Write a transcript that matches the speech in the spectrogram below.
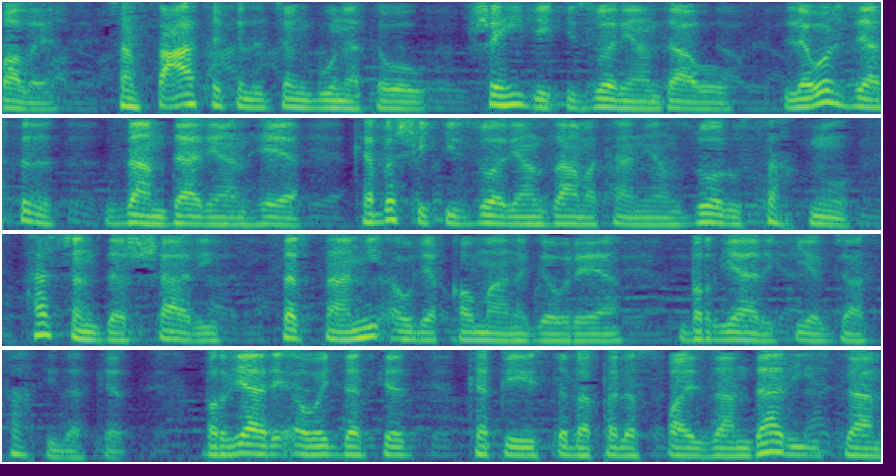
بەڵێ چەند سەعاتێکە لە جەنگ بوونەتەوە و شەهیدێکی زۆریان داوە و لەوەش زیاتر زامداریان هەیە کە بەشێکی زۆریان زامەکانیان زۆر و سەختن و هەرچەندە شاری سەرسامی ئەو لێقەومانە گەورەیە بڕیارێکی یەکجار سەختی دەرکرد بڕیاری ئەوەی دەرکرد کە پێویستە بە پەلە سوپای زامداری ئیسلام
